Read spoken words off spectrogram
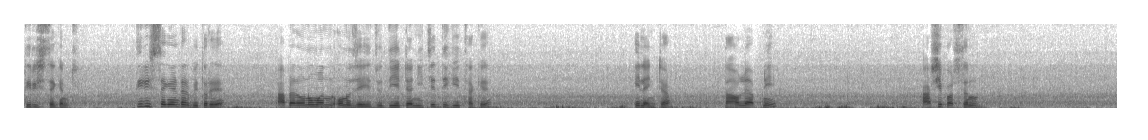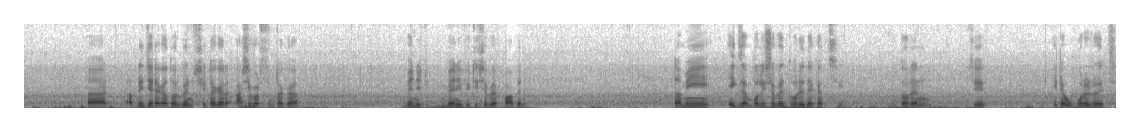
তিরিশ সেকেন্ড তিরিশ সেকেন্ডের ভিতরে আপনার অনুমান অনুযায়ী যদি এটা নিচের দিকেই থাকে, এই লাইনটা, তাহলে আপনি আশি পার্সেন্ট আর আপনি যে টাকা ধরবেন, সে টাকার আশি পার্সেন্ট টাকা বেনিফিট হিসেবে পাবেন। তো আমি এক্সাম্পল হিসেবে ধরে দেখাচ্ছি। ধরেন যে এটা উপরে রয়েছে।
